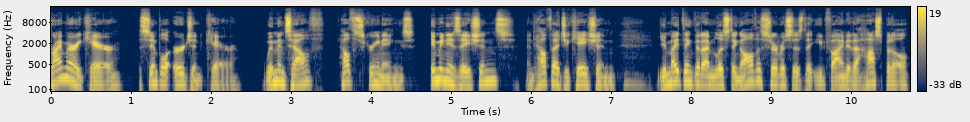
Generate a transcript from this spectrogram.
primary care, simple urgent care, women's health, health screenings, immunizations, and health education, you might think that I'm listing all the services that you'd find at a hospital,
